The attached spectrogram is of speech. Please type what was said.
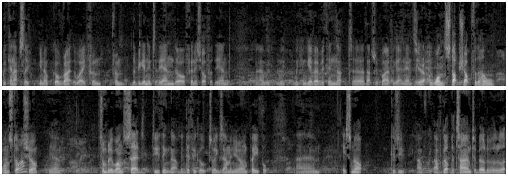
we can actually, you know, go right the way from, from the beginning to the end, or finish off at the end. Uh, we, we, we can give everything that uh, that's required for getting the So you're a one-stop shop for the whole. One-stop One. shop. Yeah. Somebody once said, "Do you think that would be difficult to examine your own people?" Um, it's not, because I've, I've got the time to build a rela-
